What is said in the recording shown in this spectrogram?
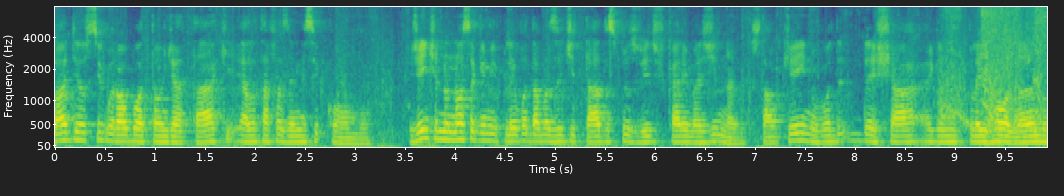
Só de eu segurar o botão de ataque, ela tá fazendo esse combo. Gente, na nossa gameplay eu vou dar umas editadas para os vídeos ficarem mais dinâmicos, tá ok? Não vou deixar a gameplay rolando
